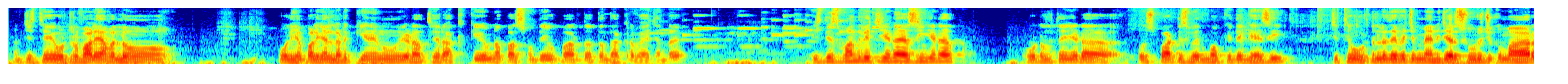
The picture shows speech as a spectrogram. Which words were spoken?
ਜਿੱਥੇ ਹੋਟਲ ਵਾਲਿਆਂ ਵੱਲੋਂ ਭੋਲੀਆਂ ਭਾਲੀਆਂ ਲੜਕੀਆਂ ਨੂੰ ਜਿਹੜਾ ਉੱਥੇ ਰੱਖ ਕੇ ਉਹਨਾਂ ਪਾਸੋਂ ਦੇ ਵਪਾਰ ਦਾ ਧੰਦਾ ਕਰਵਾਇਆ ਜਾਂਦਾ ਹੈ। ਇਸ ਦੇ ਸੰਬੰਧ ਵਿੱਚ ਜਿਹੜਾ ਅਸੀਂ ਜਿਹੜਾ ਹੋਟਲ ਤੇ ਜਿਹੜਾ ਪੁਲਿਸ ਪਾਰਟੀ ਸਮੇਤ ਮੌਕੇ ਤੇ ਗਏ ਸੀ, ਜਿੱਥੇ ਹੋਟਲ ਦੇ ਵਿੱਚ ਮੈਨੇਜਰ ਸੂਰਜ ਕੁਮਾਰ,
